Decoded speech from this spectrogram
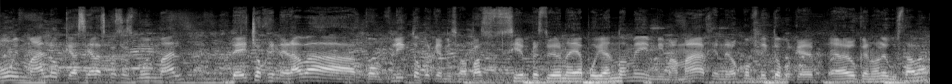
muy malo, que hacía las cosas muy mal. De hecho, generaba conflicto porque mis papás siempre estuvieron ahí apoyándome y mi mamá generó conflicto porque era algo que no le gustaba.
